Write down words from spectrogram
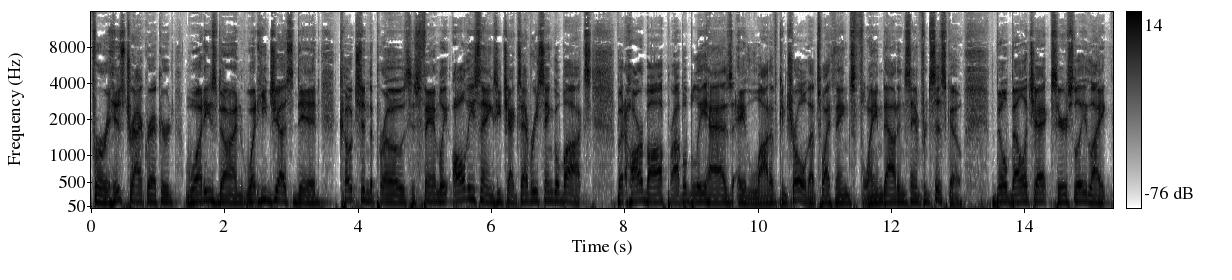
for his track record, what he's done, what he just did, coached in the pros, his family, all these things, he checks every single box. But Harbaugh probably has a lot of control. That's why things flamed out in San Francisco. Bill Belichick, seriously, like,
